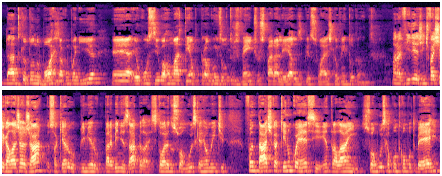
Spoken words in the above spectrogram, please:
dado que eu estou no board da companhia, é, eu consigo arrumar tempo para alguns outros ventures paralelos e pessoais que eu venho tocando. Maravilha, a gente vai chegar lá já já. Eu só quero primeiro parabenizar pela história da sua música, é realmente fantástica. Quem não conhece, entra lá em suamusica.com.br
